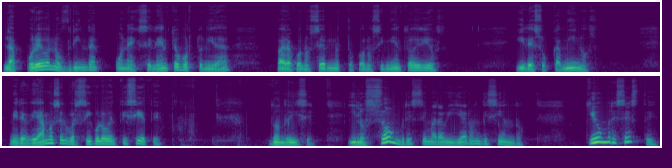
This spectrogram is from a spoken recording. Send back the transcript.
Las pruebas nos brindan una excelente oportunidad para conocer nuestro conocimiento de Dios y de sus caminos. Mire, veamos el versículo 27 donde dice, y los hombres se maravillaron diciendo, ¿qué hombre es este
